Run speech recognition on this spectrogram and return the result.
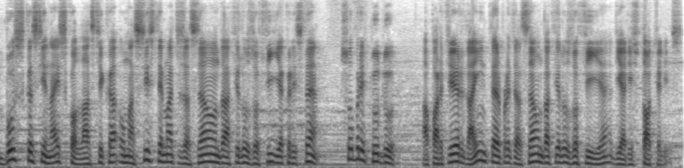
Busca-se na escolástica uma sistematização da filosofia cristã, sobretudo a partir da interpretação da filosofia de Aristóteles.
